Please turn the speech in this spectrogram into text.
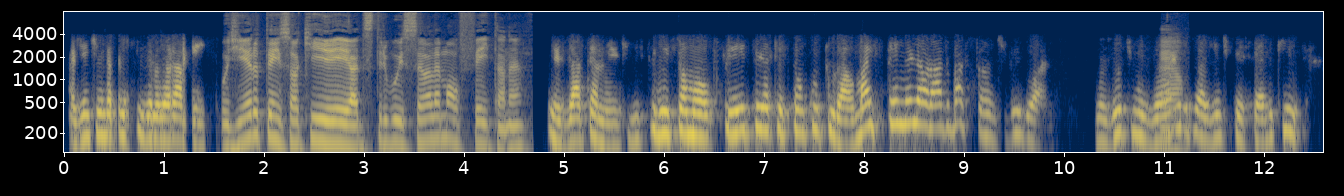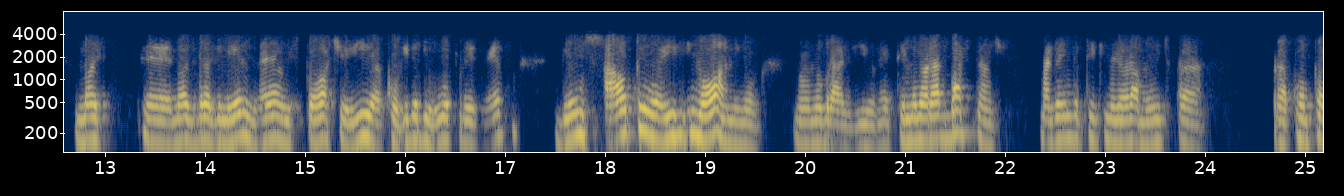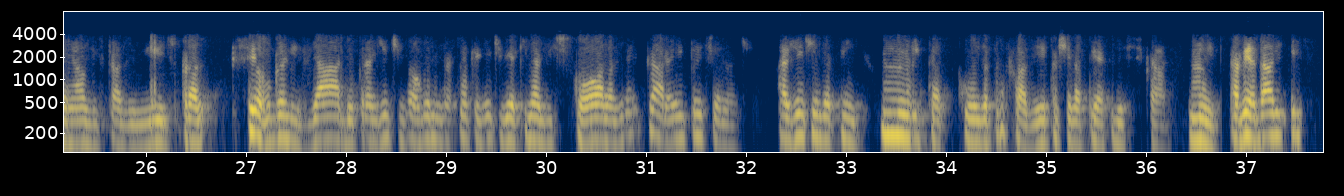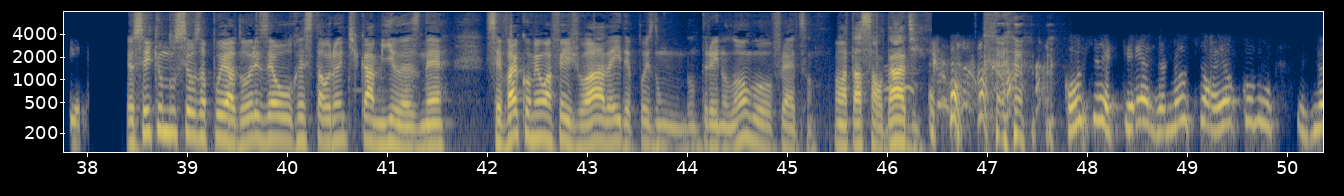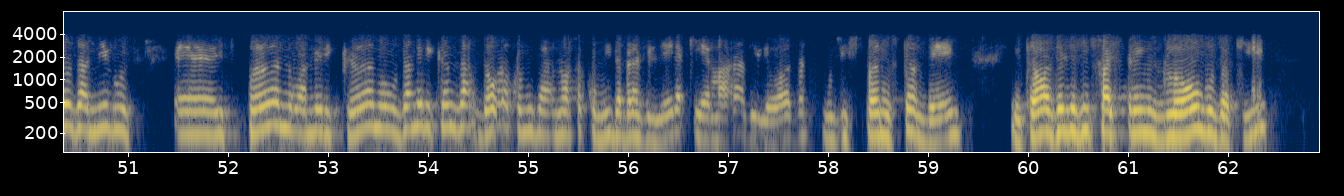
A gente ainda precisa melhorar bem. O dinheiro tem, só que a distribuição é mal feita, né? Exatamente. Distribuição mal feita e a questão cultural. Mas tem melhorado bastante, viu, Eduardo? Nos últimos é. anos, é. a gente percebe que nós, é, nós brasileiros, né, o esporte aí, a corrida de rua, por exemplo, deu um salto aí enorme no, no, no Brasil, né? Tem melhorado bastante, mas ainda tem que melhorar muito para acompanhar os Estados Unidos, para ser organizado, para a gente ver a organização que a gente vê aqui nas escolas, né? cara, é impressionante. A gente ainda tem muita coisa para fazer para chegar perto desses caras. Muito. A verdade tem que ser. Eu sei que um dos seus apoiadores é o restaurante Camilas, né? Você vai comer uma feijoada aí depois de um, de um treino longo, Fredson? Vai matar a saudade? Com certeza, não só eu, como os meus amigos é, hispano, americano. Os americanos adoram a, comida, a nossa comida brasileira, que é maravilhosa. Os hispanos também. Então, às vezes, a gente faz treinos longos aqui.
